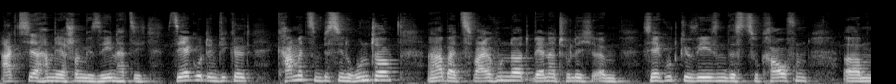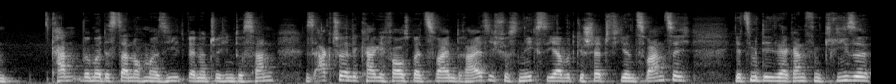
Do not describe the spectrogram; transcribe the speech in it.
Aktie haben wir ja schon gesehen, hat sich sehr gut entwickelt, kam jetzt ein bisschen runter. Ja, bei 200 wäre natürlich ähm, sehr gut gewesen, das zu kaufen. Ähm, kann, wenn man das dann nochmal sieht, wäre natürlich interessant. Das aktuelle KGV ist bei 32, fürs nächste Jahr wird geschätzt 24. Jetzt mit dieser ganzen Krise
